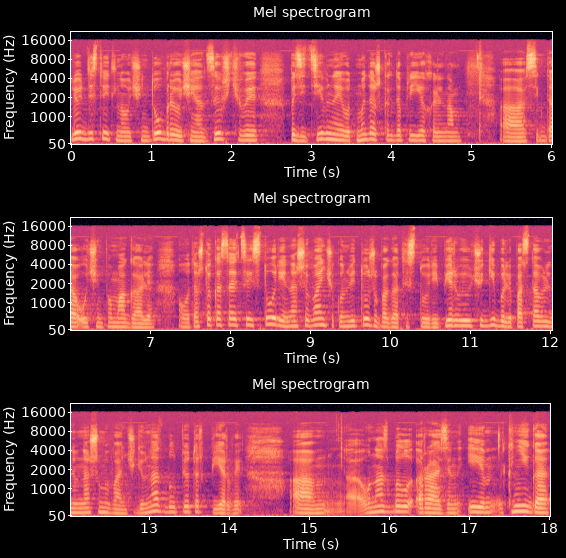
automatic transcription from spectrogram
Люди действительно очень добрые, очень отзывчивые, позитивные. Вот мы даже, когда приехали, нам а, всегда очень помогали. Вот. А что касается истории, наш Иванчик, он ведь тоже богат историей. Первые учуги были поставлены в нашем Иванчике. У нас был Петр Первый. У нас был Разин. И книга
